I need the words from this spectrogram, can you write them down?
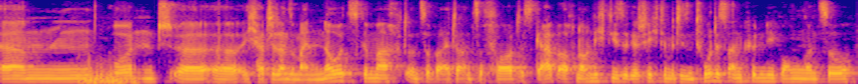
ähm, und äh, ich hatte dann so meine Notes gemacht und so weiter und so fort. Es gab auch noch nicht diese Geschichte mit diesen Todesankündigungen und so.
